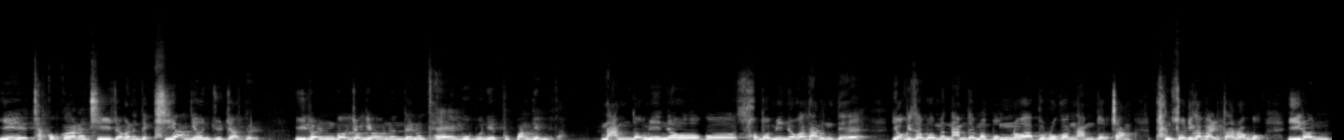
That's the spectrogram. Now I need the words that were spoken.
이 작곡가나 지휘자가 하는데 기악 연주자들 이런 거 저기 오는 데는 대부분이 북방계입니다. 남도민요고 서도민요가 다른데 여기서 보면 남도면 목로와 부르고 남도창 판소리가 발달하고 이런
